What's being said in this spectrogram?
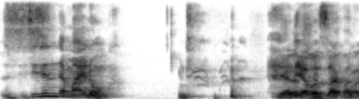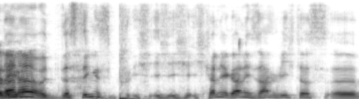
Sie sind der Meinung. Ja, das Nee, aber sag aber, mal, nein, nein, aber das Ding ist, ich, ich, ich kann dir gar nicht sagen, wie ich das. Äh,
